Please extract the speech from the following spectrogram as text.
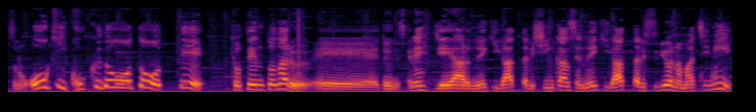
その大きい国道を通って拠点となる、えー、どういうんですかね、JR の駅があったり、新幹線の駅があったりするような街に、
